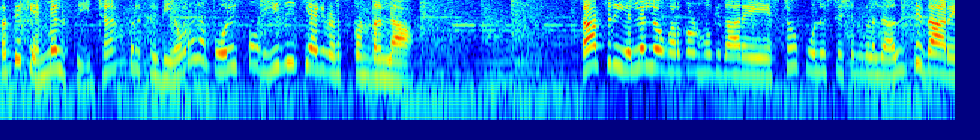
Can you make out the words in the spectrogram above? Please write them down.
ಸದ್ಯಕ್ಕೆ ಎಂ ಎಲ್ ಸಿ ಜನಪ್ರತಿನಿಧಿ ಅವರನ್ನ ಪೊಲೀಸ್ನವರು ಈ ರೀತಿಯಾಗಿ ನಡೆಸ್ಕೊಂಡ್ರಲ್ಲ. ರಾತ್ರಿ ಎಲ್ಲೆಲ್ಲೋ ಕರ್ಕೊಂಡು ಹೋಗಿದ್ದಾರೆ, ಎಷ್ಟೋ ಪೊಲೀಸ್ ಸ್ಟೇಷನ್ಗಳಲ್ಲಿ ಅಲಿಸಿದ್ದಾರೆ,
